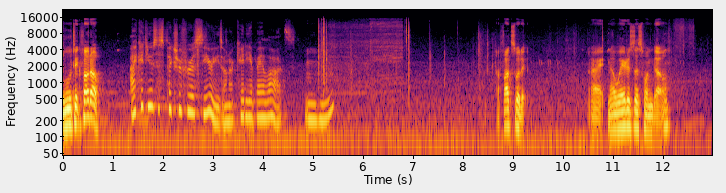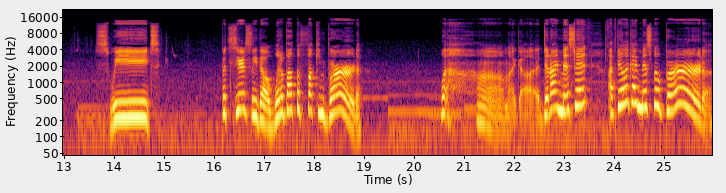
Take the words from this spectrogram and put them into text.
Ooh, take a photo. I could use this picture for a series on Arcadia Bay lots. Mm-hmm. I fucks with it. Alright, now where does this one go? Sweet! But seriously though, what about the fucking bird? What? Oh my god. Did I miss it? I feel like I missed the bird.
